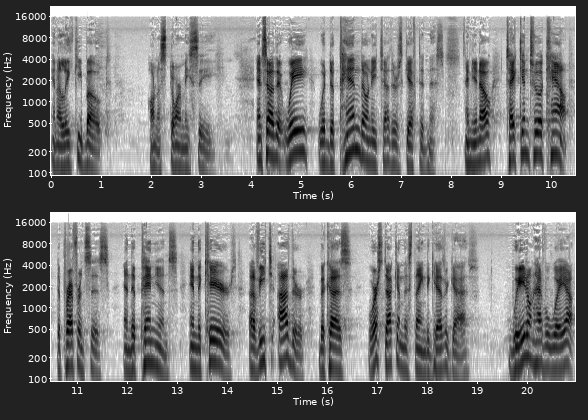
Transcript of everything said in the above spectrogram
in a leaky boat on a stormy sea. And so that we would depend on each other's giftedness. And you know, take into account the preferences and the opinions and the cares of each other because we're stuck in this thing together, guys. We don't have a way out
